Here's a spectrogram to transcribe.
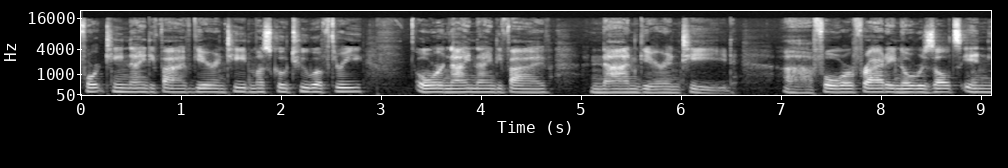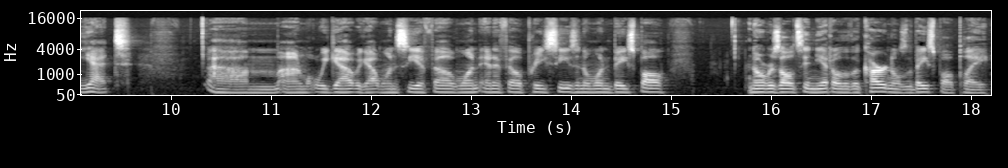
$14.95 guaranteed, must go two of three, or $9.95 non guaranteed. Uh, for Friday, no results in yet. Um, on what we got, we got one CFL, one NFL preseason, and one baseball. No results in yet, although the Cardinals, the baseball play,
